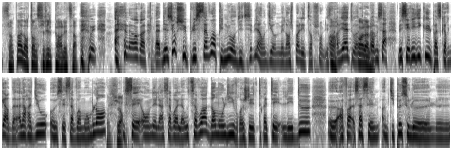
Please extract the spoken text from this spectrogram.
Sympa d'entendre Cyril parler de ça. oui. Alors, euh, bah, bien sûr, je suis plus Savoie. Puis nous, on dit, c'est bien, on dit, on ne mélange pas les torchons, les oh. serviettes ou un oh truc comme ça. Mais c'est ridicule parce que regarde, à la radio, euh, c'est Savoie-Mont-Blanc. C'est, on est la Savoie, la Haute-Savoie. Dans mon livre, j'ai traité les deux. enfin, ça, c'est un petit peu sous le, le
